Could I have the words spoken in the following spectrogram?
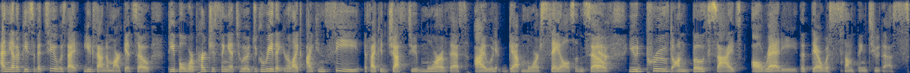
and the other piece of it too was that you'd found a market so people were purchasing it to a degree that you're like i can see if i could just do more of this i would yeah. get more sales and so yeah you'd proved on both sides already that there was something to this.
